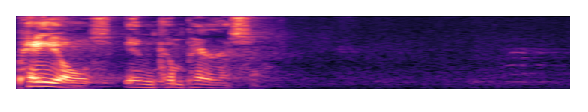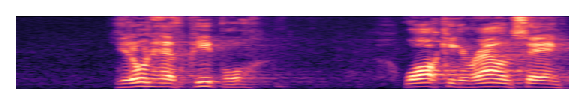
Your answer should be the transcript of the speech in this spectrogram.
pales in comparison. You don't have people walking around saying,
